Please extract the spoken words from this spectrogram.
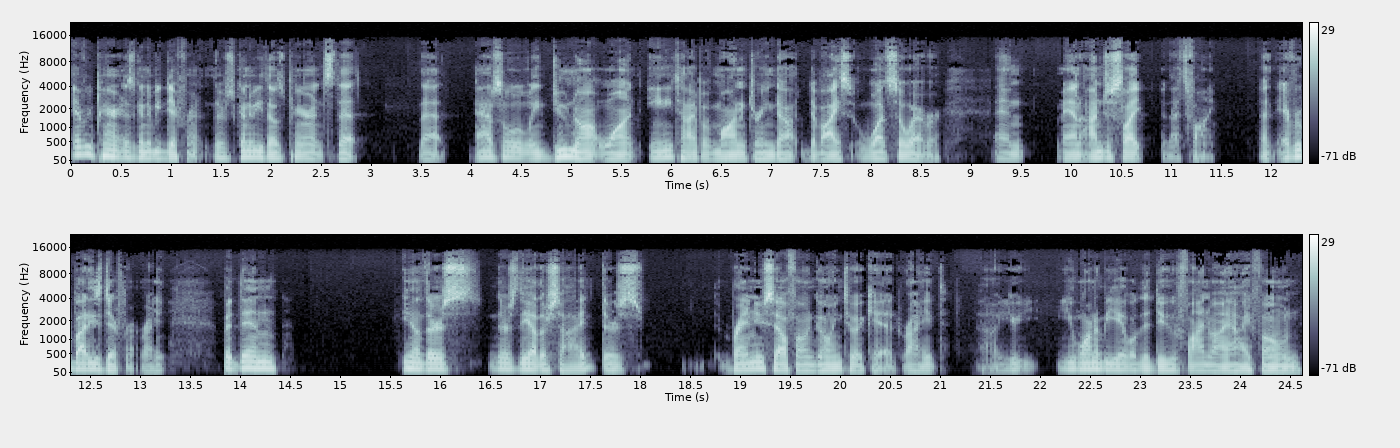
every parent is going to be different. There's going to be those parents that that absolutely do not want any type of monitoring do- device whatsoever. And man, I'm just like, that's fine. That everybody's different, right? But then, you know, there's there's the other side. There's brand new cell phone going to a kid, right? Uh, you you want to be able to do find my iPhone.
